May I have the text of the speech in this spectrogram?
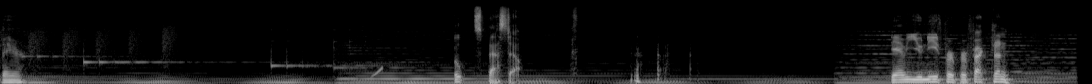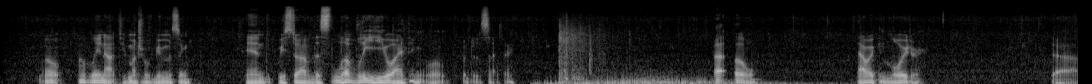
There. Oh, passed out. Damn you need for perfection. Well, hopefully not too much will be missing. And we still have this lovely UI thing. We'll put it aside there. Uh-oh. Now I can loiter. Uh,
